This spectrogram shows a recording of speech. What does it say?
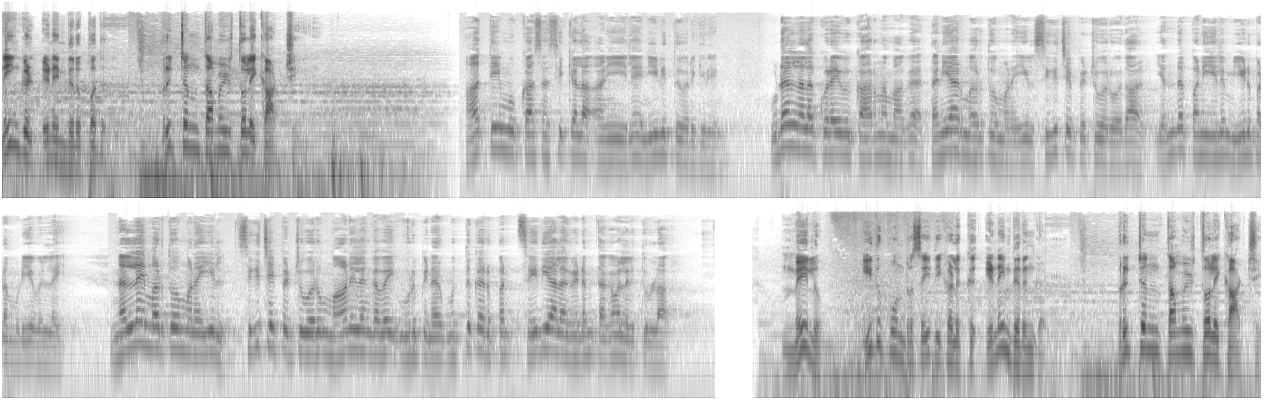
நீங்கள் இணைந்திருப்பது பிரிட்டன் தமிழ் தொலைக்காட்சி. அதிமுக சசிகலா அணியிலே நீடித்து வருகிறேன். உடல் நலக்குறைவு காரணமாக தனியார் மருத்துவமனையில் சிகிச்சை பெற்று வருவதால் எந்த பணியிலும் ஈடுபட முடியவில்லை. நெல்லை மருத்துவமனையில் சிகிச்சை பெற்று வரும் மாநிலங்களவை உறுப்பினர் முத்துக்கருப்பன் செய்தியாளர்களிடம் தகவல் அளித்துள்ளார். மேலும் இது போன்ற செய்திகளுக்கு இணைந்திருங்கள். பிரிட்டன் தமிழ் தொலைக்காட்சி.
